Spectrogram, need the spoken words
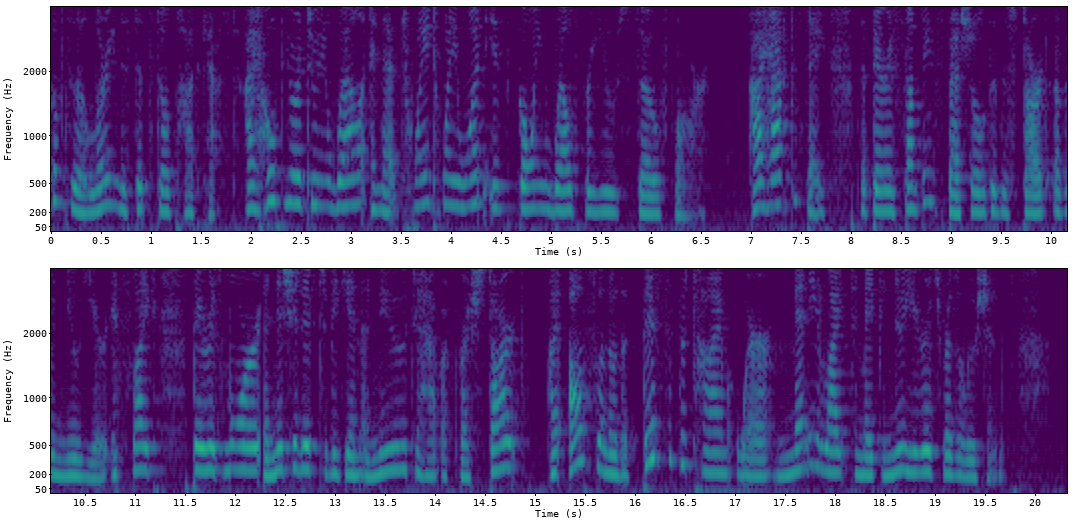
Welcome to the Learning to Sit Still podcast. I hope you are doing well and that 2021 is going well for you so far. I have to say that there is something special to the start of a new year. It's like there is more initiative to begin anew, to have a fresh start. I also know that this is the time where many like to make New Year's resolutions.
